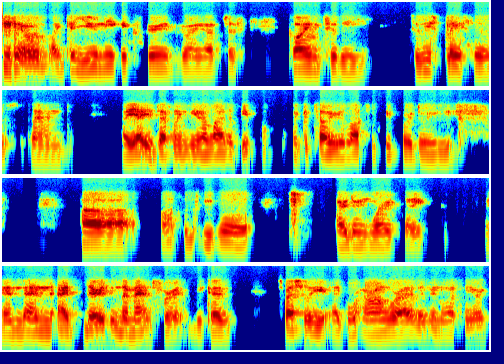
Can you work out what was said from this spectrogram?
it was like a unique experience growing up, just going to the to these places and uh, yeah, you definitely meet a lot of people. I could tell you lots of people are doing, uh, lots of people are doing work like and and I, there is a demand for it because especially like around where I live in West New York,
